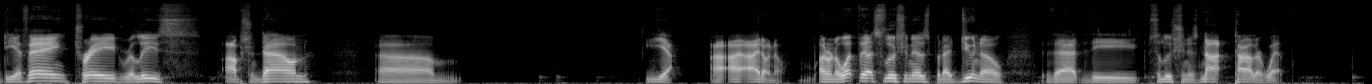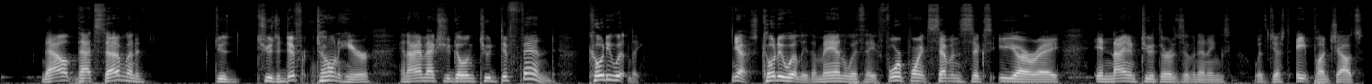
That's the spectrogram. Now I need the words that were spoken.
DFA, trade, release, option down. Um, yeah, I, I, I don't know. I don't know what the solution is, but I do know that the solution is not Tyler Webb. Now, that said, I'm going to to choose a different tone here, and I am actually going to defend Kodi Whitley. Yes, Kodi Whitley, the man with a 4.76 ERA in nine and two thirds of an innings, with just eight punchouts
